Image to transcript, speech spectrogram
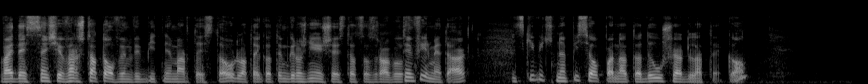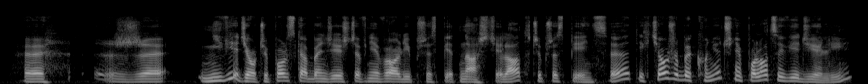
Wajda jest w sensie warsztatowym wybitnym artystą, dlatego tym groźniejsze jest to, co zrobił w tym filmie, tak? Mickiewicz napisał pana Tadeusza dlatego, e, że nie wiedział, czy Polska będzie jeszcze w niewoli przez 15 lat, czy przez 500 i chciał, żeby koniecznie Polacy wiedzieli,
